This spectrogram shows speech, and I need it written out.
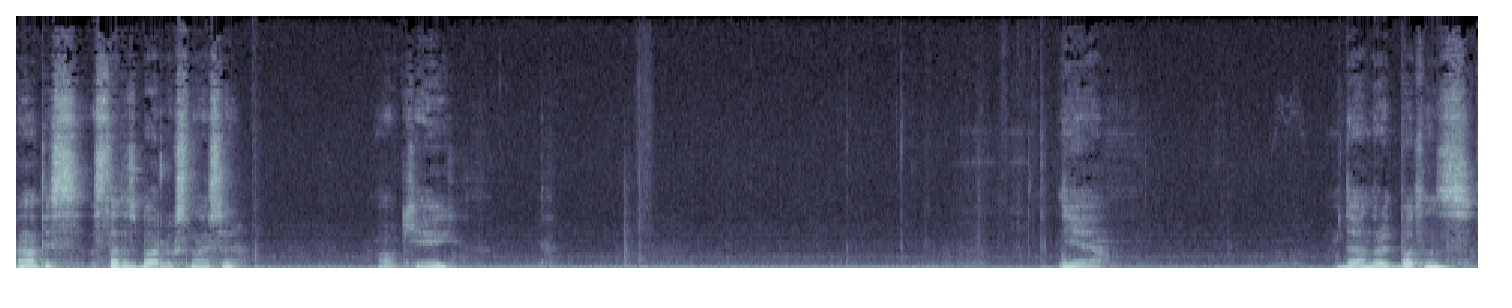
Uh, this status bar looks nicer. Okay yeah the android buttons.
